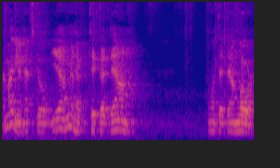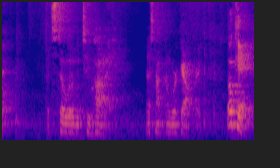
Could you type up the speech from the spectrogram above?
I might even have to go, yeah, I'm going to have to take that down. I want that down lower. It's still a little bit too high. That's not going to work out right. Okay,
